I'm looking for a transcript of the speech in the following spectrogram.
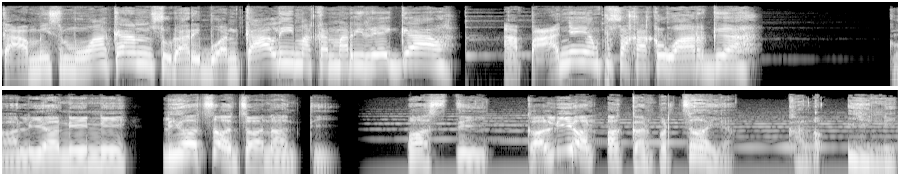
Kami semua kan sudah ribuan kali makan mari regal. Apanya yang pusaka keluarga? kalian ini lihat saja nanti. Pasti kalian akan percaya kalau ini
